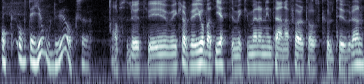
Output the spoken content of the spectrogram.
Och, och det gjorde vi också. Absolut. Vi, vi, klart, vi har jobbat jättemycket med den interna företagskulturen.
